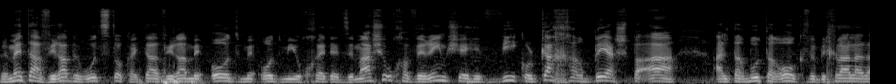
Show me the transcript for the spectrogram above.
באמת האווירה בוודסטוק הייתה אווירה מאוד מאוד מיוחדת. זה משהו חברים שהביא כל כך הרבה השפעה על תרבות הרוק ובכלל על,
